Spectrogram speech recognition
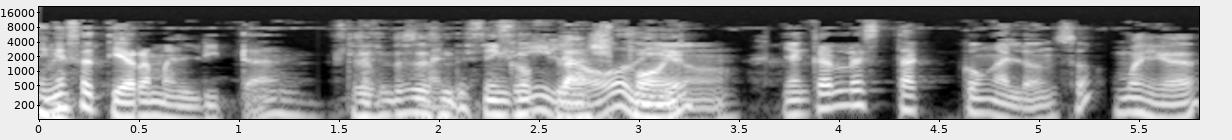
en esa tierra maldita 365 sí, la Flashpoint. Giancarlo está con Alonso oh my god.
